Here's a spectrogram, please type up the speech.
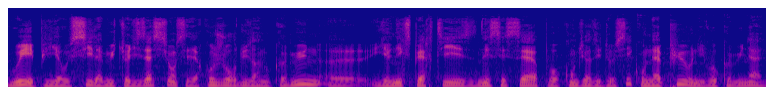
Oui, et puis il y a aussi la mutualisation, c'est-à-dire qu'aujourd'hui dans nos communes, euh, il y a une expertise nécessaire pour conduire des dossiers qu'on n'a plus au niveau communal.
